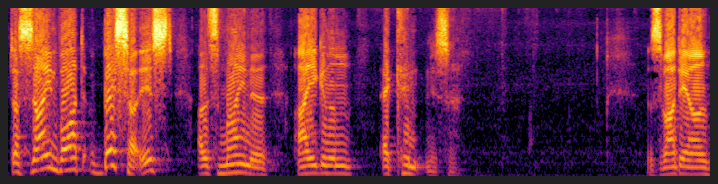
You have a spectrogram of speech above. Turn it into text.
dass sein Wort besser ist als meine eigenen Erkenntnisse. Es war der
